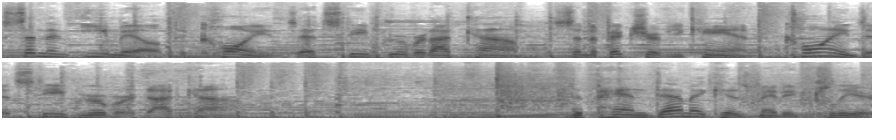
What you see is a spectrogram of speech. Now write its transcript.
send an email to coins at stevegruber.com. Send a picture if you can. Coins at stevegruber.com. The pandemic has made it clear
